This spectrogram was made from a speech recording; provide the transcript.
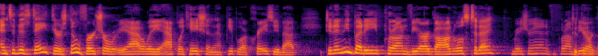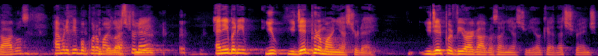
And to this date, there's no virtual reality application that people are crazy about. Did anybody put on VR goggles today? Raise your hand if you put on today. VR goggles. How many people put them on the yesterday? Anybody? You you did put them on yesterday. You did put VR goggles on yesterday. Okay, that's strange.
